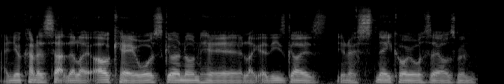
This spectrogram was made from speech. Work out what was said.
and you're kind of sat there like, okay, what's going on here? Like, are these guys, you know, snake oil salesmen?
